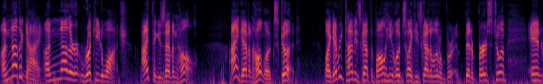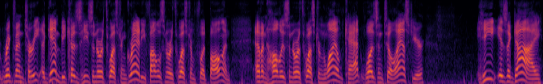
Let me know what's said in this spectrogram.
Another guy, another rookie to watch. I think is Evan Hull. I think Evan Hull looks good. Like every time he's got the ball, he looks like he's got a little br- bit of burst to him. And Rick Venturi, again, because he's a Northwestern grad, he follows Northwestern football, and Evan Hull is a Northwestern Wildcat, was until last year. He is a guy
